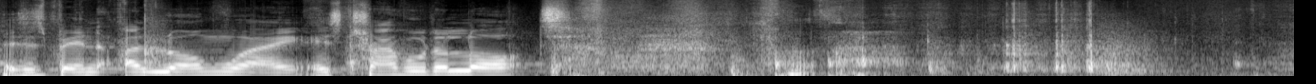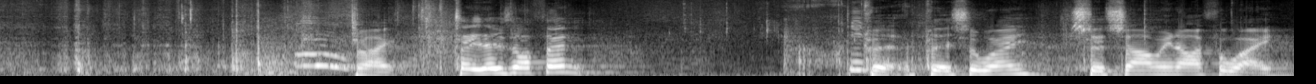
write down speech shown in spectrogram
This has been a long way. It's travelled a lot. Right, take those off then. Put, put this away. Swiss Army knife away.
